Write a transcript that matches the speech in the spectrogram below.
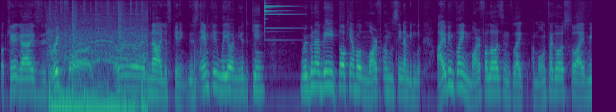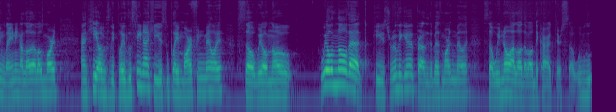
Okay, guys, this is Rick Uh, no, just kidding. This is MKLeo and Mew2King. We're gonna be talking about Marth and Lucina. I've been playing Marth a lot since like a month ago, so I've been learning a lot about Marth. And he obviously plays Lucina. He used to play Marth in Melee, so we all know, we all know that he's really good, probably the best Marth in Melee. So we know a lot about the characters. So we will,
